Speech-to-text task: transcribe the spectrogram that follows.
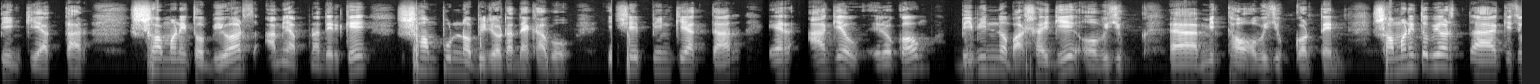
পিঙ্কি আক্তার। সম্মানিত ভিউয়ার্স আমি আপনাদেরকে সম্পূর্ণ ভিডিওটা দেখাবো। সেই পিঙ্কি আক্তার এর আগেও এরকম বিভিন্ন বাসায় গিয়ে অভিযোগ মিথ্যা অভিযোগ করতেন। সম্মানিত ভিউয়ার্স কিছু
